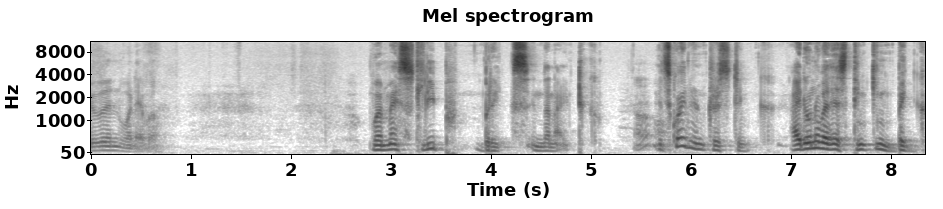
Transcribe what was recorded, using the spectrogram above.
driven, whatever. When my sleep breaks in the night. Oh. It's quite interesting. I don't know whether it's thinking big,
